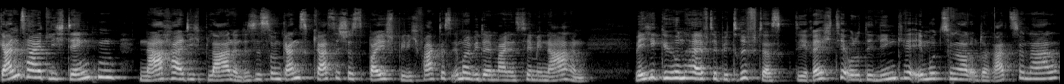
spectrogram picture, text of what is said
Ganzheitlich denken, nachhaltig planen. Das ist so ein ganz klassisches Beispiel. Ich frage das immer wieder in meinen Seminaren. Welche Gehirnhälfte betrifft das? Die rechte oder die linke, emotional oder rational?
